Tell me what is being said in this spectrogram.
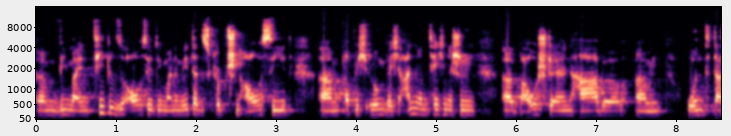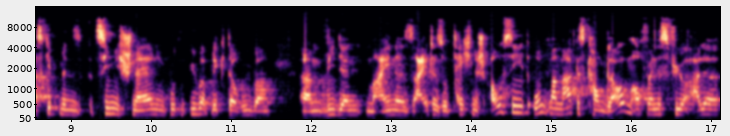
ähm, wie mein Titel so aussieht, wie meine Meta-Description aussieht, ähm, ob ich irgendwelche anderen technischen äh, Baustellen habe. Ähm, und das gibt mir einen ziemlich schnellen und guten Überblick darüber, ähm, wie denn meine Seite so technisch aussieht. Und man mag es kaum glauben, auch wenn es für alle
